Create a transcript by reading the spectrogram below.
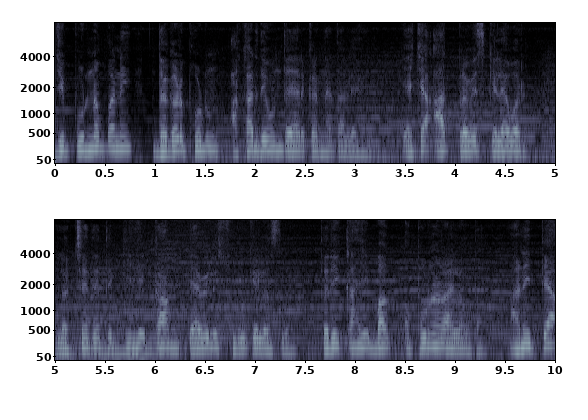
जी पूर्णपणे दगड फोडून आकार देऊन तयार करण्यात आले आहे. याच्या आत प्रवेश केल्यावर लक्षात येते की हे काम त्यावेळी सुरू केलं असलं तरी काही भाग अपूर्ण राहिला होता. आणि त्या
